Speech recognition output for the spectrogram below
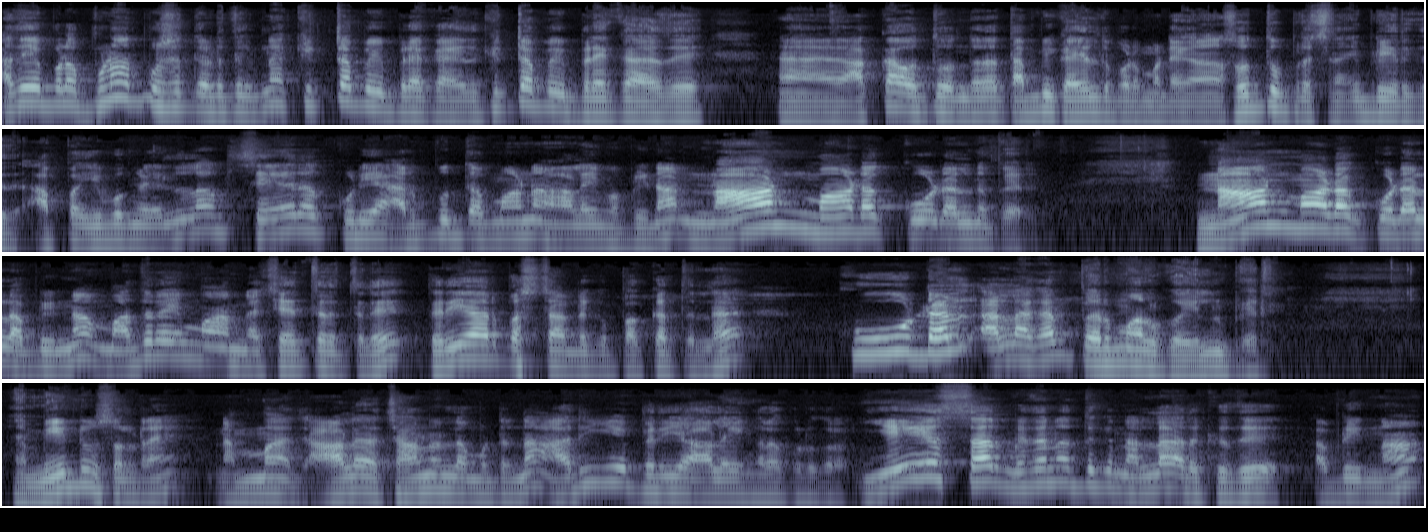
அதே போல் புனர்பூசத்தை எடுத்துக்கிட்டிங்கன்னா கிட்ட போய் பிரேக் ஆகுது கிட்ட போய் பிரேக் ஆகுது அக்கா ஒத்து வந்ததை தம்பி கையெழுத்து போட மாட்டேங்கிறாங்க சொத்து பிரச்சனை இப்படி இருக்குது. அப்போ இவங்க எல்லாம் சேரக்கூடிய அற்புதமான ஆலயம் அப்படின்னா நான் மாடக்கூடல்னு பேர். நான் மாடக்கூடல் அப்படின்னா மதுரை மாநில சேத்திரத்தில் பெரியார் பஸ் ஸ்டாண்டுக்கு பக்கத்தில் கூடல் அழகர் பெருமாள் கோயில்னு பேர். நான் மீண்டும் சொல்கிறேன் நம்ம ஆல சேனலில் மட்டும்தான் அரிய பெரிய ஆலயங்களை கொடுக்குறோம். ஏன் சார் மிதனத்துக்கு நல்லா இருக்குது அப்படின்னா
